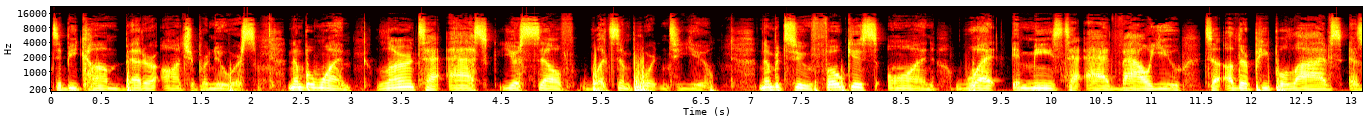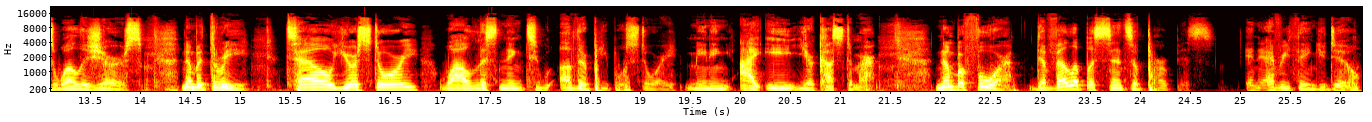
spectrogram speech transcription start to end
to become better entrepreneurs. Number one, learn to ask yourself what's important to you. Number two, focus on what it means to add value to other people's lives as well as yours. Number three, tell your story while listening to other people's story, meaning, i.e., your customer. Number four, develop a sense of purpose in everything you do.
